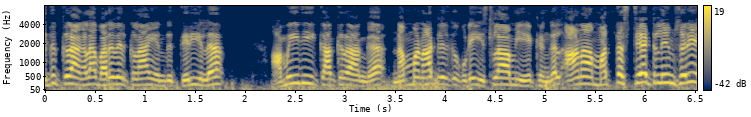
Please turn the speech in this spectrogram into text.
எதிர்க்கிறாங்களா வரவேற்கலாம் என்று தெரியல. அமைதி காக்குறாங்க நம்ம நாட்டில் இருக்கக்கூடிய இஸ்லாமிய இயக்கங்கள். ஆனால் மற்ற ஸ்டேட்லேயும் சரி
